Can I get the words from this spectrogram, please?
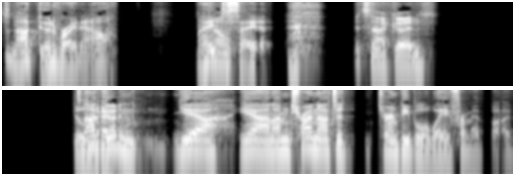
It's not good right now. I hate No. to say it. It's not good. It's not bad, good though. and yeah yeah and i'm trying not to turn people away from it but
